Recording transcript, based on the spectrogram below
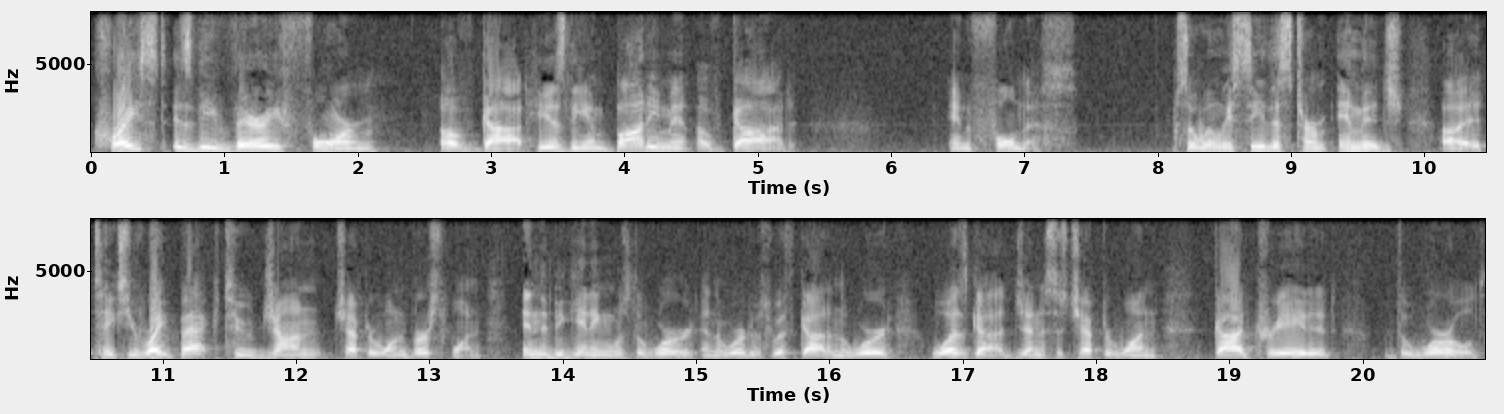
Christ is the very form of God. He is the embodiment of God in fullness. So when we see this term image, uh, it takes you right back to John chapter 1 verse 1. In the beginning was the word and the word was with God and the word was God. Genesis chapter 1, God created the world,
